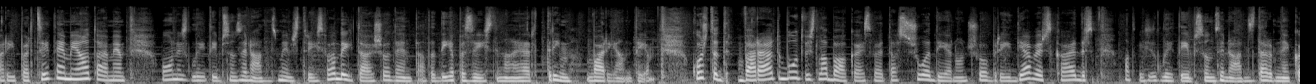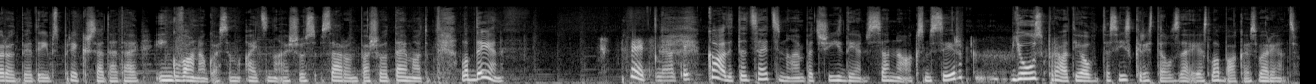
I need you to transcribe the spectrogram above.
arī par citiem jautājumiem, un izglītības un zinātnes ministrijas vadītāji šodien tātad iepazīstināja ar trim variantiem. Kurš tad varētu būt vislabākais, vai tas šodien un šobrīd jau ir skaidrs? Latvijas izglītības un zinātnes darbinieku arotbiedrības priekšsēdētāju Ingu Vanagu esam aicinājuši uz sarunu par šo tēmatu. Labdien! Sveicināti. Kādi tad secinājumi pēc šīs dienas sanāksmes ir? Jūsuprāt, jau tas izkristalizējies labākais variants?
